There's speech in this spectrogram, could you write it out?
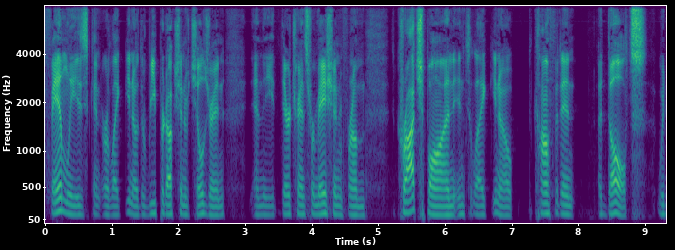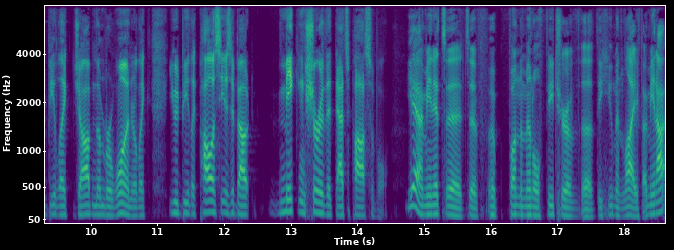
families can or like you know the reproduction of children and the their transformation from crotch spawn into like you know confident adults would be like job number one or like you would be like policy is about making sure that that's possible Yeah, I mean it's a it's a, fundamental feature of the the human life. I mean, I,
